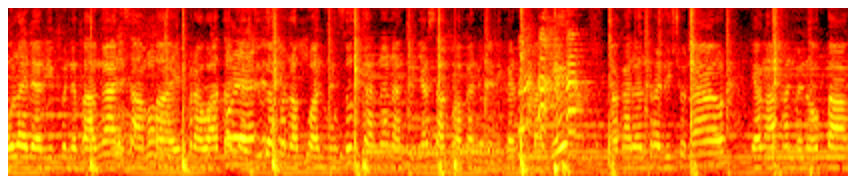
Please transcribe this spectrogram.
mulai dari penebangan sampai perawatan dan juga perlakuan khusus karena nantinya sagu akan dijadikan sebagai makanan tradisional yang akan menopang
